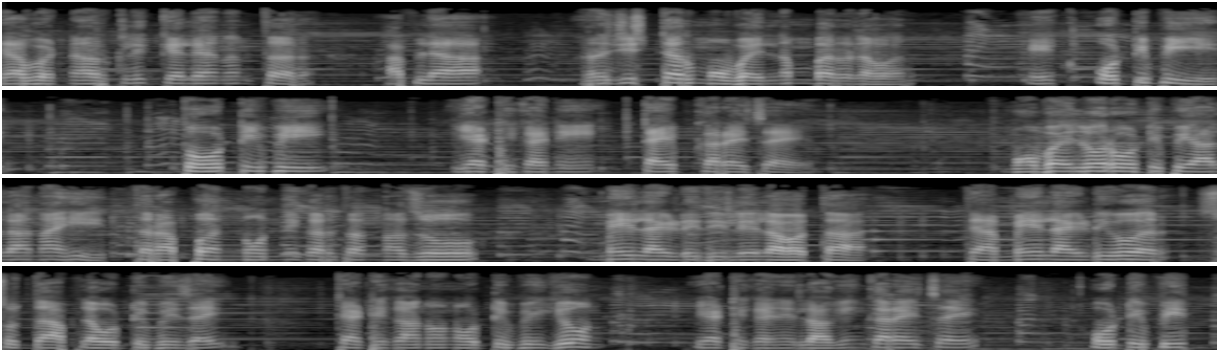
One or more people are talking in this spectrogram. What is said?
या बटनावर क्लिक केल्यानंतर आपल्या रजिस्टर मोबाईल नंबरवर एक ओ टी पी येईल. तो ओ टी पी या ठिकाणी टाईप करायचं आहे. मोबाईलवर ओ टी पी आला नाही तर आपण नोंदणी करताना जो मेल आय डी दिलेला होता त्या मेल आय डीवर सुद्धा आपला ओ टी पी जाईल. त्या ठिकाणून ओ टी पी घेऊन या ठिकाणी लॉग इन करायचं आहे. ओ टी पीत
